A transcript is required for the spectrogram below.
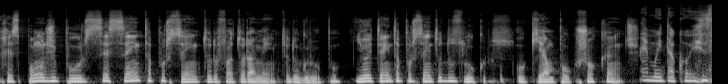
responde por 60% do faturamento do grupo e 80% dos lucros, o que é um pouco chocante. É muita coisa.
